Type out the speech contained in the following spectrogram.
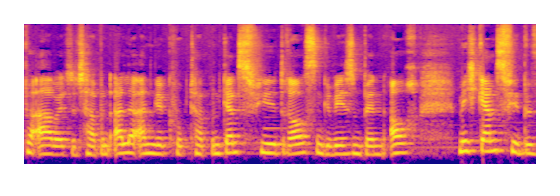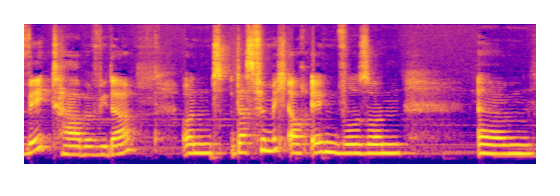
bearbeitet habe und alle angeguckt habe und ganz viel draußen gewesen bin, auch mich ganz viel bewegt habe wieder. Und das für mich auch irgendwo so ein, ähm,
